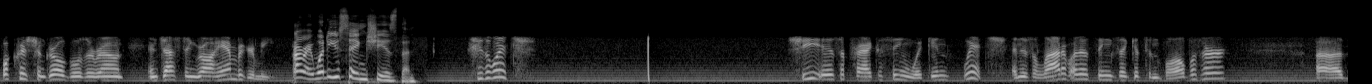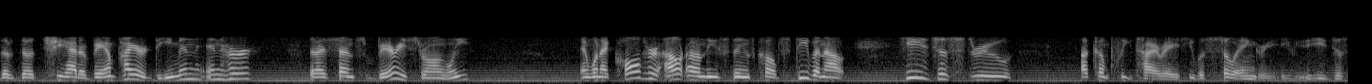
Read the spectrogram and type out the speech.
What Christian girl goes around ingesting raw hamburger meat? All right, what are you saying she is then? She's a witch. She is a practicing Wiccan witch, and there's a lot of other things that gets involved with her. Uh, the the she had a vampire demon in her that I sense very strongly. And when I called her out on these things, called Stephen out, he just threw a complete tirade. He was so angry. He, he just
